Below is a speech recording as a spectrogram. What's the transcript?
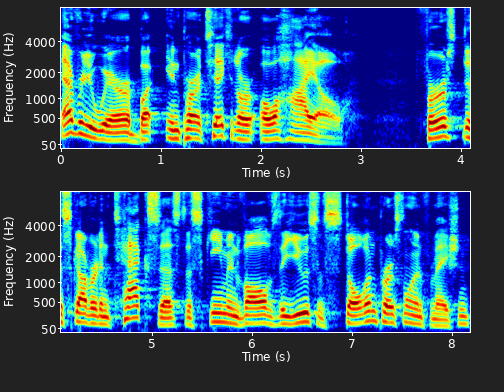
everywhere, but in particular, Ohio. First discovered in Texas, the scheme involves the use of stolen personal information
